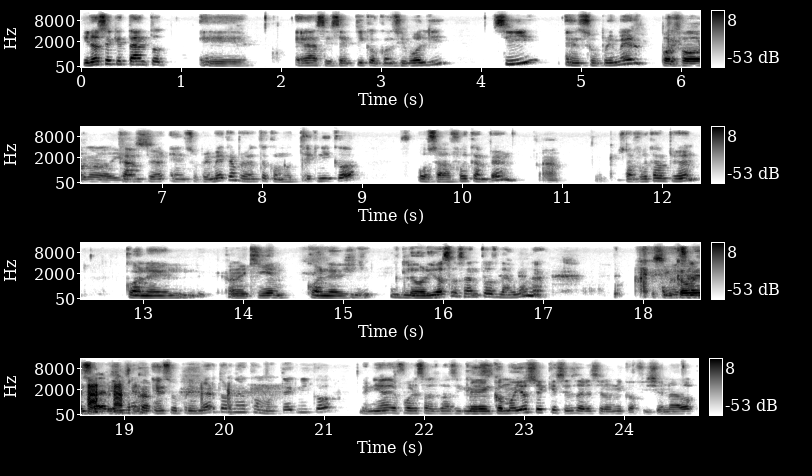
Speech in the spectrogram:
Y no sé qué tanto eh, eras escéptico con Ciboldi. Sí, en su primer. Por favor, no lo digas. en su primer campeonato como técnico, o sea, fue campeón. Ah, O sea, fue campeón con el. ¿Con el quién? Con el glorioso Santos Laguna. Sin En, su primer torneo como técnico venía de fuerzas básicas. Miren, como yo sé que César es el único aficionado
